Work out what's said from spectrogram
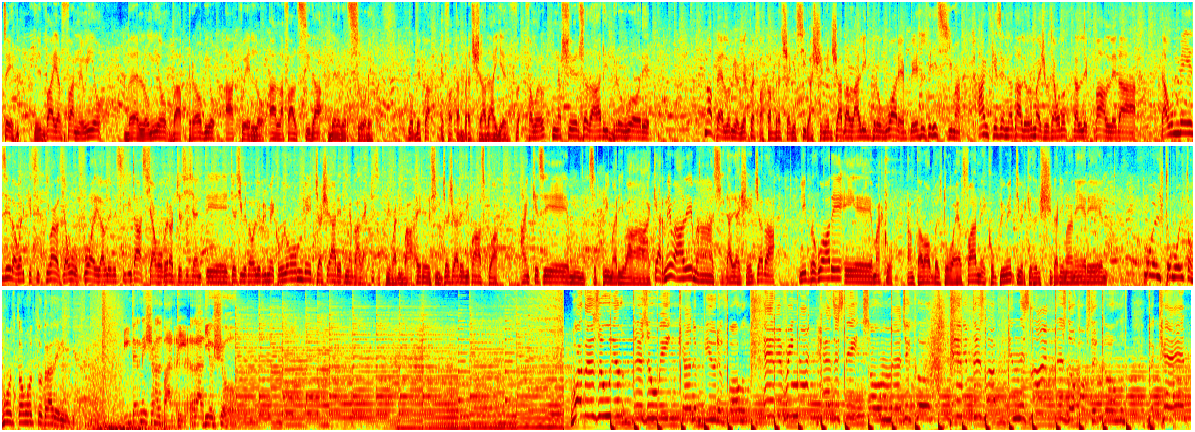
sì il vai al fan mio bello mio va proprio a quello alla falsità delle persone. Vabbè qua è fatta abbracciata dai fa- nascere già da libro cuore Ma bello mio, che qua è fatto a braccia che sì, la sceneggiata alla libro cuore è bellissima, anche se è Natale ormai ci siamo tolti dalle balle da, da un mese, da qualche settimana siamo fuori dalle festività, siamo però già si sente, già si vedono le prime colombe, già c'è aria di Natale, anche se prima arriva, eh sì, già c'è aria di Pasqua, anche se, mm, se prima arriva Carnevale, ma sì, dai, dai, sceneggiata libro cuore e Marco, tanta roba il tuo Wild Farm e complimenti perché sei riuscito a rimanere molto molto molto molto tra le righe. International Party Radio Show. Well, there's a will, there's a way, kinda beautiful. And every night has its day so magical. And if there's love in this life, there's no obstacle that can't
